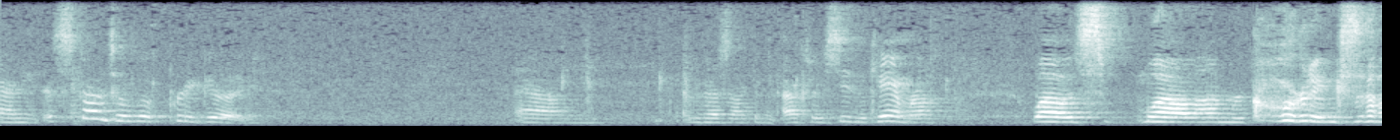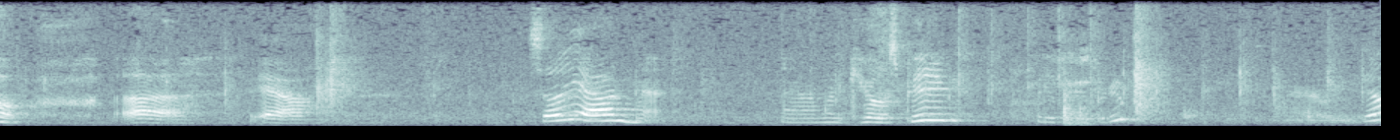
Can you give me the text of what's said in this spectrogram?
And it's starting to look pretty good. Um, because I can actually see the camera while it's while I'm recording. So, uh, yeah. So yeah, I'm, I'm gonna kill this pig. There we go.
